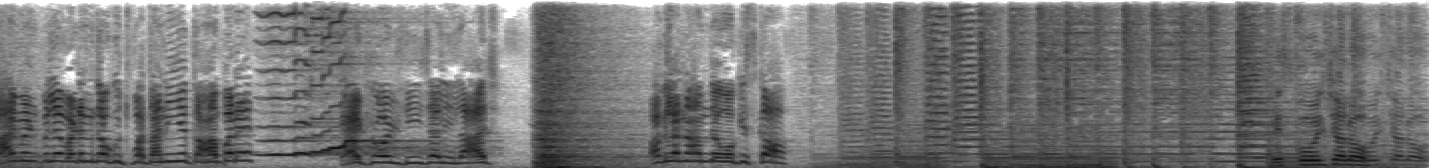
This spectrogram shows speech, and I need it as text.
डायमंड प्ले बटन का कुछ पता नहीं है कहाँ पर है। पेट्रोल डीजल इलाज। अगला नाम देखो किसका? स्कूल चलो। चलो।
